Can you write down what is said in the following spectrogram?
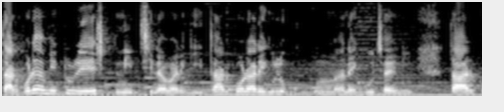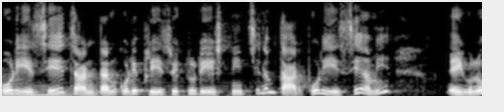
তারপরে আমি একটু রেস্ট নিচ্ছিলাম আর কি। তারপর আর এগুলো মানে গুছাইনি। তারপর এসে চান টান করে ফ্রেশ একটু রেস্ট নিচ্ছিলাম। তারপর এসে আমি এইগুলো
